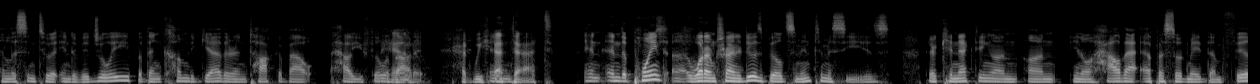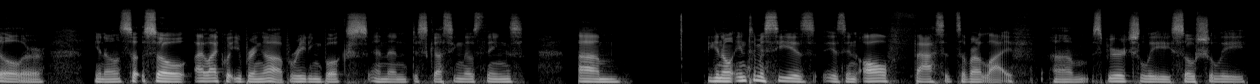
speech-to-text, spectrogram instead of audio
and listen to it individually, but then come together and talk about how you feel Man, about it. Had we and, had that. And and the point, uh, what I'm trying to do is build some intimacy. Is they're connecting on on you know how that episode made them feel, or you know so so i like what you bring up reading books and then discussing those things. Um, you know intimacy is is in all facets of our life um, spiritually socially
